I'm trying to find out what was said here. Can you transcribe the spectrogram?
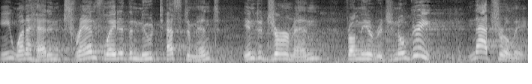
He went ahead and translated the New Testament into German from the original Greek, naturally.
